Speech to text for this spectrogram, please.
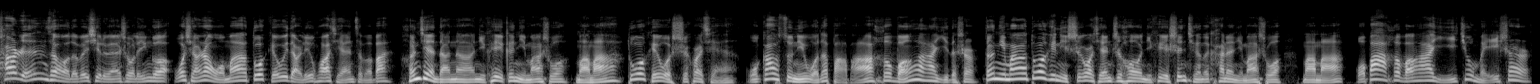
超人在我的微信留言说：“林哥，我想让我妈多给我一点零花钱，怎么办？很简单呢，你可以跟你妈说，妈妈多给我十块钱，我告诉你我的爸爸和王阿姨的事儿。等你妈多给你十块钱之后，你可以深情的看着你妈说，妈妈，我爸和王阿姨就没事儿。”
